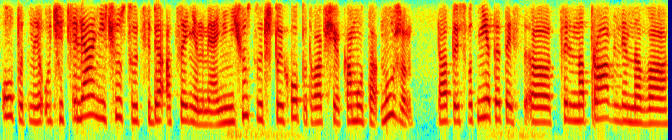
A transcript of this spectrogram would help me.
опытные учителя не чувствуют себя оцененными. Они не чувствуют, что их опыт вообще кому-то нужен. Да? То есть вот нет этой э, целенаправленного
